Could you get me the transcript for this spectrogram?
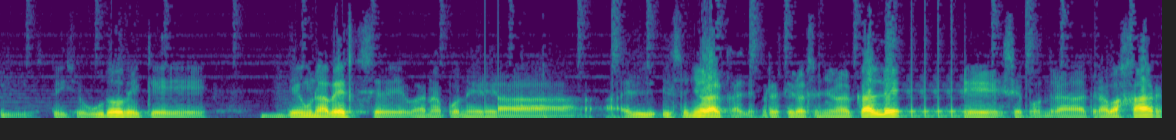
Y estoy seguro de que de una vez se van a poner a, el, señor alcalde, me refiero al señor alcalde, eh, se pondrá a trabajar.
